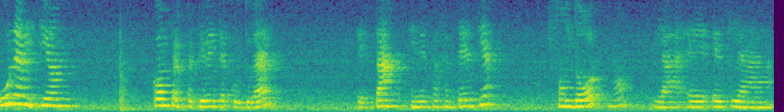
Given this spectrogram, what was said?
una visión con perspectiva intercultural está en esta sentencia, son dos, ¿no? La, eh, es la,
